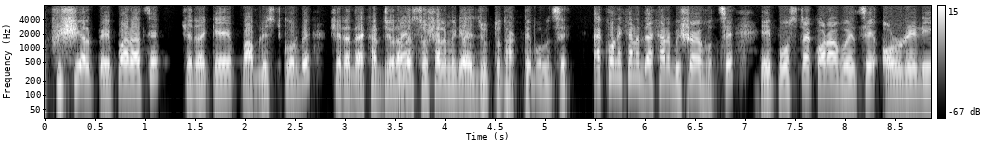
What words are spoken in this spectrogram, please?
অফিসিয়াল পেপার আছে সেটাকে পাবলিশ করবে সেটা দেখার জন্য সোশ্যাল মিডিয়ায় যুক্ত থাকতে বলেছে। এখন এখানে দেখার বিষয় হচ্ছে, এই পোস্টটা করা হয়েছে অলরেডি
